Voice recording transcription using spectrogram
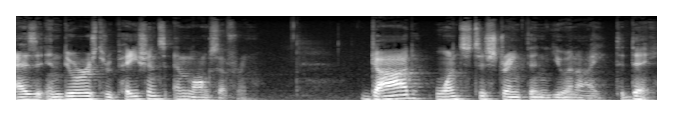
as it endures through patience and long suffering. God wants to strengthen you and I today.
